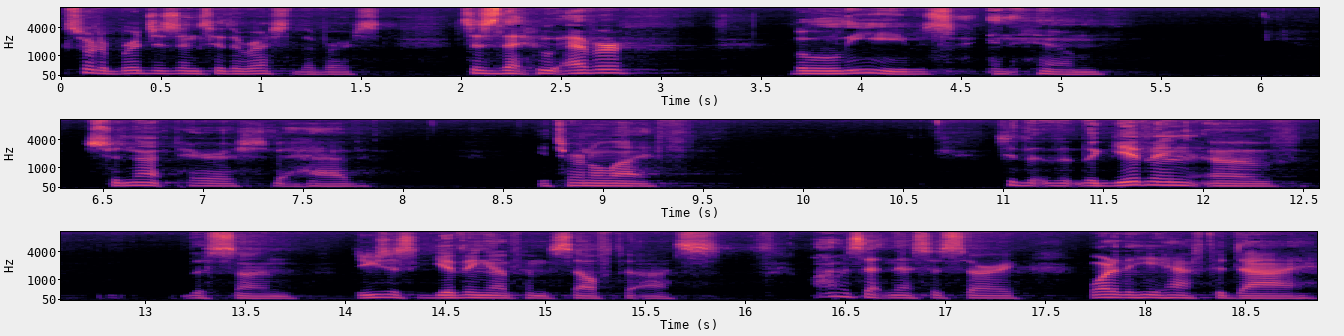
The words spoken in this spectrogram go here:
sort of bridges into the rest of the verse. It says that whoever believes in him should not perish but have eternal life. See, the, the giving of the Son, Jesus giving of himself to us, why was that necessary? Why did he have to die?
